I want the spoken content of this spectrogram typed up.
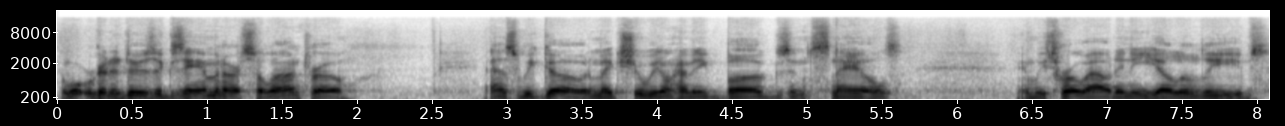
and what we're going to do is examine our cilantro as we go to make sure we don't have any bugs and snails, and we throw out any yellow leaves.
